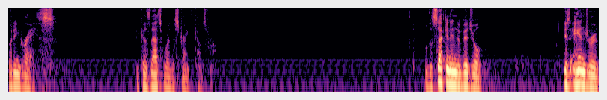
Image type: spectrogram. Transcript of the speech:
but in grace. Because that's where the strength comes from. Well, the second individual is Andrew.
